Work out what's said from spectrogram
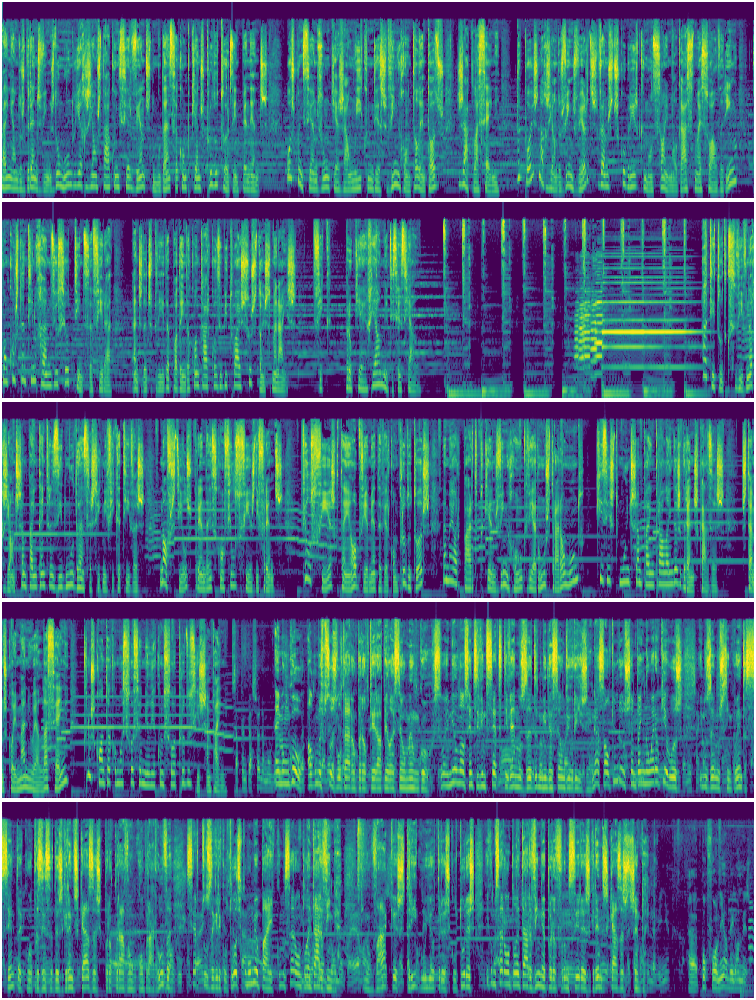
Champanhe é um dos grandes vinhos do mundo e a região está a conhecer ventos de mudança com pequenos produtores independentes. Hoje conhecemos um que é já um ícone desses vinhos talentosos, Jacques Lassaigne. Depois, na região dos vinhos verdes, vamos descobrir que Monção e Malgaço não é só Alvarinho, com Constantino Ramos e o seu Tinto Safira. Antes da despedida, pode ainda contar com as habituais sugestões semanais. Fique para o que é realmente essencial. Atitude que se vive na região de Champagne tem trazido mudanças significativas. Novos estilos prendem-se com filosofias diferentes. Filosofias que têm obviamente a ver com produtores, a maior parte pequenos vinho-rom que vieram mostrar ao mundo que existe muito champanhe para além das grandes casas. Estamos com Emmanuel Lassaigne, que nos conta como a sua família começou a produzir champanhe. Em Mongo, algumas pessoas lutaram para obter a apelação Mongo. Só em 1927 tivemos a denominação de origem. Nessa altura, o champanhe não era o que é hoje. E nos anos 50, 60, com a presença das grandes casas que procuravam comprar uva, certos agricultores, como o meu pai, começaram a plantar vinha. Tinham vacas, trigo e outras culturas e começaram a plantar vinha para fornecer as grandes casas de champanhe. Pour fournir des grandes maisons.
